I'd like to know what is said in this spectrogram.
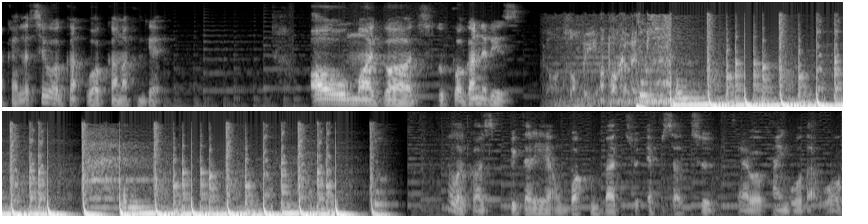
Okay, let's see what gun, what gun I can get. Oh my god, look what gun it is. Zombie apocalypse. Hello guys, Big Daddy here and welcome back to episode 2. Today we're playing World at War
